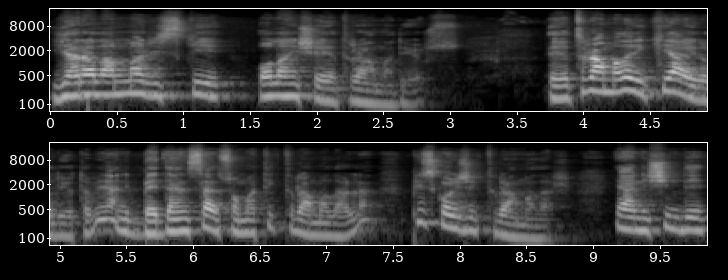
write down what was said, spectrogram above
yaralanma riski olan şeye travma diyoruz. E, travmalar ikiye ayrılıyor tabii. Yani bedensel, somatik travmalarla psikolojik travmalar. Yani şimdi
